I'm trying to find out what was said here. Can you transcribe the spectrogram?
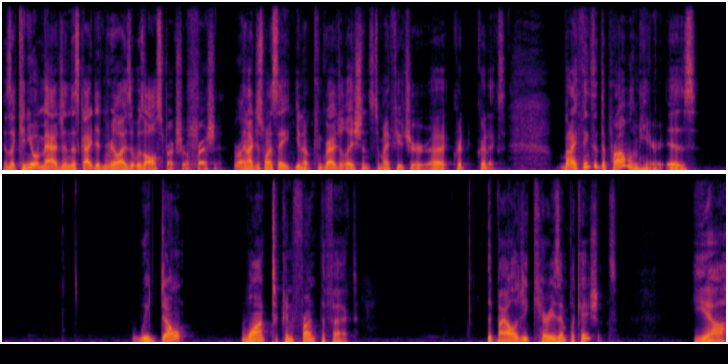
it's like can you imagine this guy didn't realize it was all structural oppression right. and i just want to say you know congratulations to my future uh, crit- critics but i think that the problem here is we don't want to confront the fact that biology carries implications yeah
